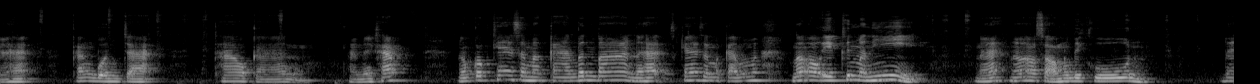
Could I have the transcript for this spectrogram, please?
นะฮะข้างบนจะเท่ากันเห็นไหมครับน้องก็แก้สมการบ้านๆนะฮะแก้สมการบ้านๆน้องเอา x ขึ้นมานี่นะน้องเอา 2 ลงไปคูณ ได้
